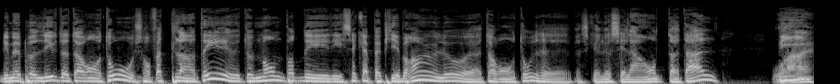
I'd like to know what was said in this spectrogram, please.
Les Maple Leafs de Toronto sont fait planter. Tout le monde porte des, des sacs à papier brun là, à Toronto, euh, parce que là, c'est la honte totale. Puis, Ouais.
